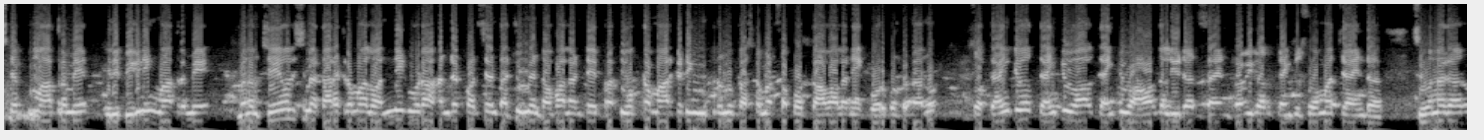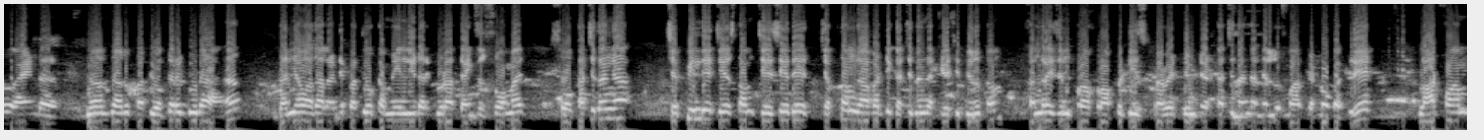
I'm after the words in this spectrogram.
స్టెప్ మాత్రమే ఇది బిగినింగ్ మాత్రమే మనం చేయవలసిన కార్యక్రమాలు అన్ని కూడా హండ్రెడ్ పర్సెంట్ అచీవ్మెంట్ అవ్వాలంటే ప్రతి ఒక్క మార్కెటింగ్ మిత్రులు కస్టమర్ సపోర్ట్ కావాలని కోరుకుంటున్నాను. So thank you thank you all thank you all the leaders and Ravi garu thank you so much and Shivanna garu and Vinod గారు ప్రతి ఒక్కరికి కూడా ధన్యవాదాలు అండి ప్రతి ఒక్క మెయిన్ లీడర్ కూడా thank you so much so ఖచ్చితంగా చెప్పిందే చేస్తాం చేసేదే చెప్తాం కాబట్టి ఖచ్చితంగా చేసి తిరుగుతాం Sunrise infra properties private limited ఖచ్చితంగా నెల్లూరు మార్కెట్లో ఒక గ్రేట్ ప్లాట్ఫామ్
